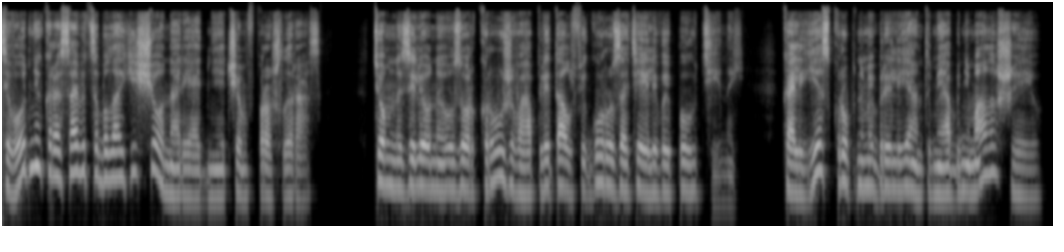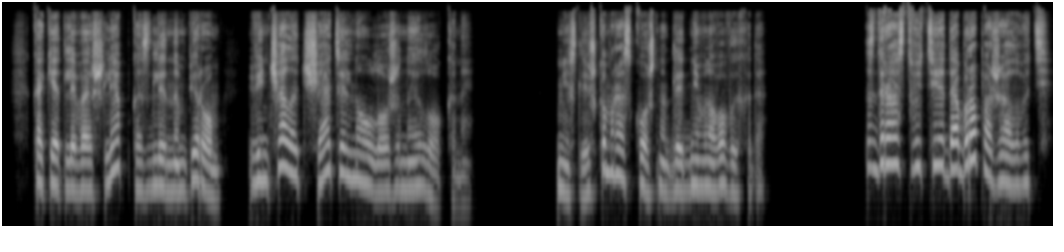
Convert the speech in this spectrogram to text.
Сегодня красавица была еще наряднее, чем в прошлый раз. темно зеленый узор кружева оплетал фигуру затейливой паутиной. Колье с крупными бриллиантами обнимало шею. Кокетливая шляпка с длинным пером венчала тщательно уложенные локоны. Не слишком роскошно для дневного выхода. «Здравствуйте, добро пожаловать!»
